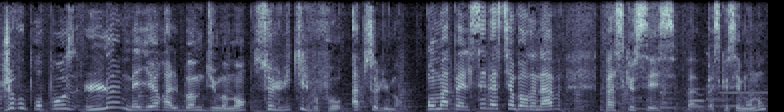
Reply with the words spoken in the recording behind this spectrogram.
je vous propose le meilleur album du moment, celui qu'il vous faut absolument. On m'appelle Sébastien Bordenave parce que c'est bah, parce que c'est mon nom.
